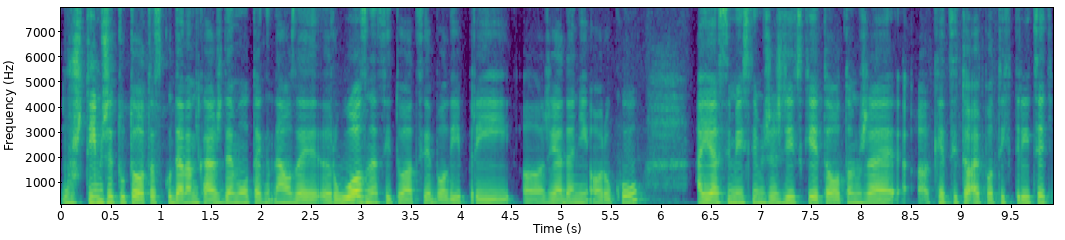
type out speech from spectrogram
už tým, že túto otázku dávam každému, tak naozaj rôzne situácie boli pri uh, žiadaní o ruku. A ja si myslím, že vždycky je to o tom, že e, keď si to aj po tých 30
